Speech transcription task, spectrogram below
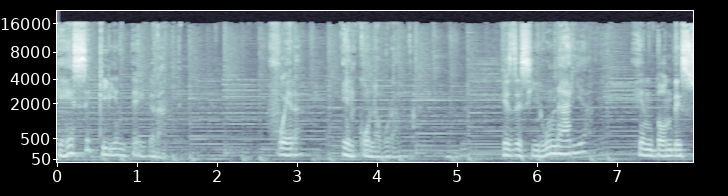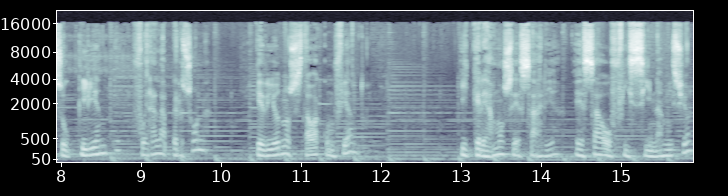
que ese cliente grande fuera el colaborador. Es decir, un área en donde su cliente fuera la persona que Dios nos estaba confiando. Y creamos esa área, esa oficina misión,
